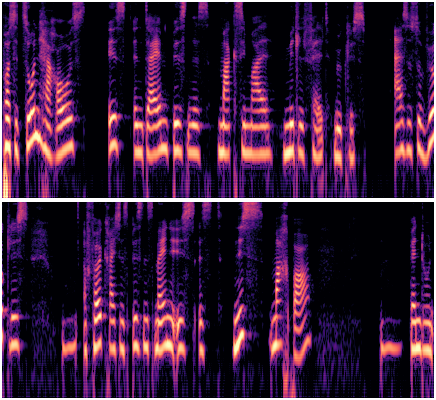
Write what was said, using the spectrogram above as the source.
Position heraus ist in deinem Business maximal Mittelfeld möglich. Also so wirklich hm, erfolgreiches Business, meine ich, ist nicht machbar, hm, wenn du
